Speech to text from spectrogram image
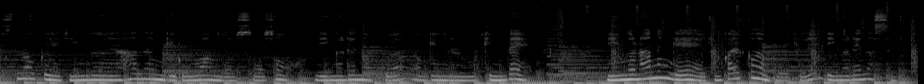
스너그에 링을 하는 게 로망이었어서 링을 해놨고요. 여기는 룩인데 링을 하는 게 좀 깔끔해 보이길래 링을 해놨습니다.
